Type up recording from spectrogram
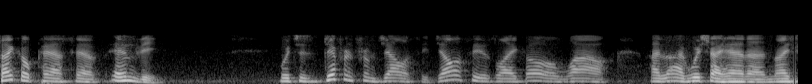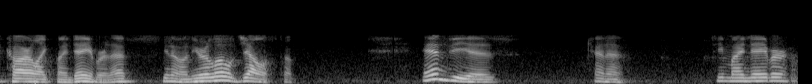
psychopaths have envy, which is different from jealousy. Jealousy is like, oh wow, I, I wish I had a nice car like my neighbor. That's you know, and you're a little jealous of. It. Envy is kind of, see my neighbor,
